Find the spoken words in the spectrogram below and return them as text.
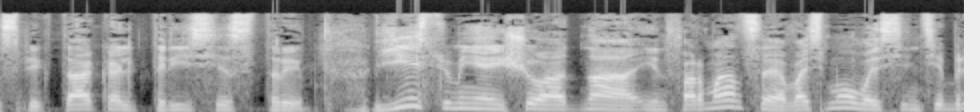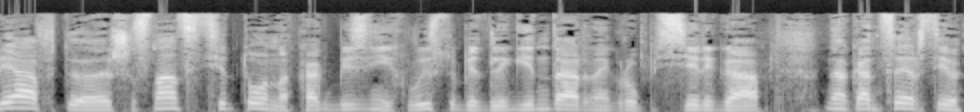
спектакль «Три сестры». Есть у меня еще одна информация. 8 сентября в э, 16 тоннах, как без них, выступит легендарная группа «Серега». На концерте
